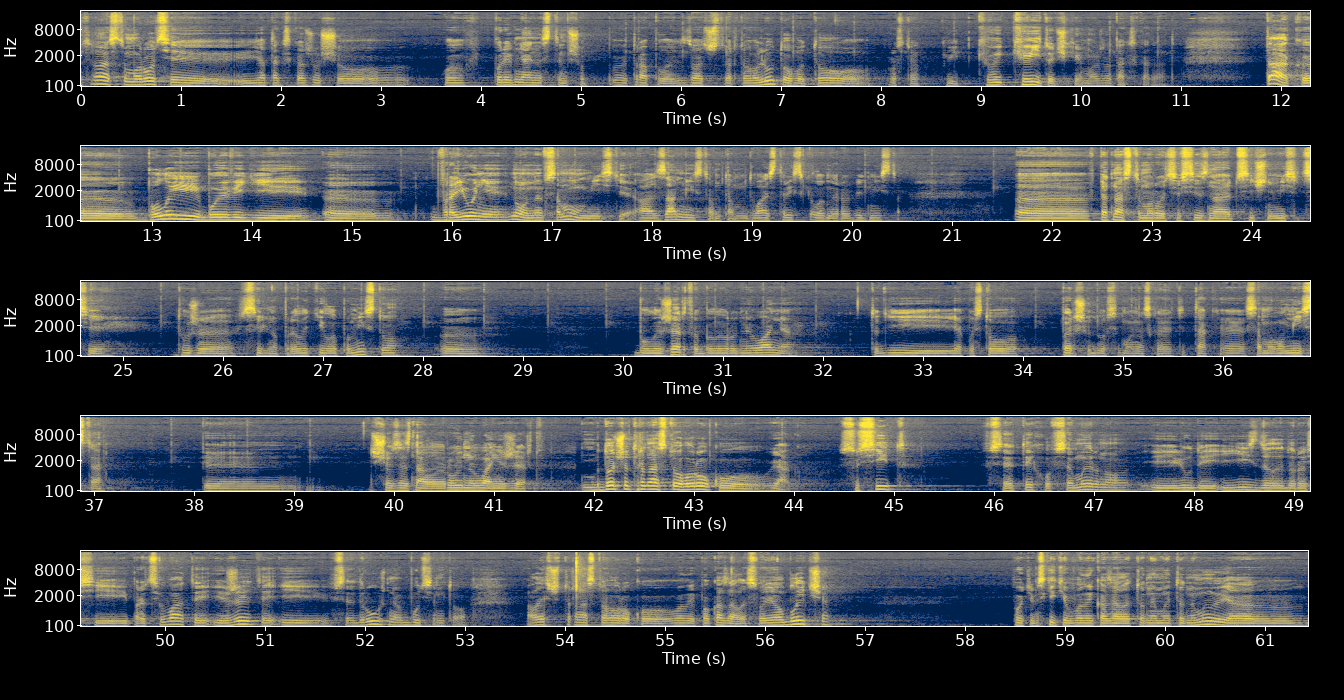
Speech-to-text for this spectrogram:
2014 році я так скажу, що в порівнянні з тим, що трапилось 24 лютого, то просто квіт, кві- квіточки, можна так сказати. Так, е, були бойові дії е, в районі, ну не в самому місті, а за містом, там 20-30 кілометрів від міста. Е, В 2015 році всі знають, в січні місяці дуже сильно прилетіло по місту. Були жертви, були руйнування. Тоді якось то перший досвід, можна сказати, так, е, самого міста, е, що зазнало руйнування жертв. До 2014 року як? Сусід, все тихо, все мирно, і люди і їздили до Росії і працювати, і жити, і все дружньо, буцімто. Але з 2014 року вони показали своє обличчя. Потім, скільки б вони казали, то не ми, то не ми, я,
